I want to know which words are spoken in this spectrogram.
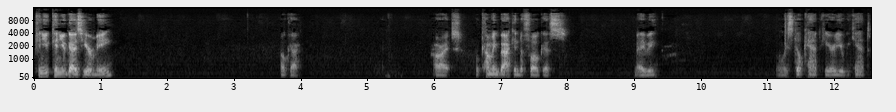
Can you can you guys hear me? Okay. All right. We're coming back into focus. Maybe. We still can't hear you. We can't.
